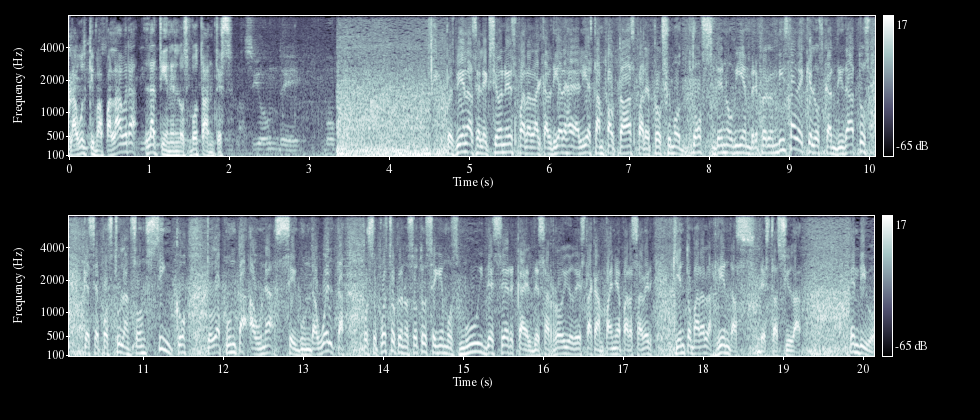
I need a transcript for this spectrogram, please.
La última palabra la tienen los votantes. Pues bien, las elecciones para la alcaldía de Jayalía están pautadas para el próximo 2 de noviembre, pero en vista de que los candidatos que se postulan son cinco, todo apunta a una segunda vuelta. Por supuesto que nosotros seguimos muy de cerca el desarrollo de esta campaña para saber quién tomará las riendas de esta ciudad. En vivo,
